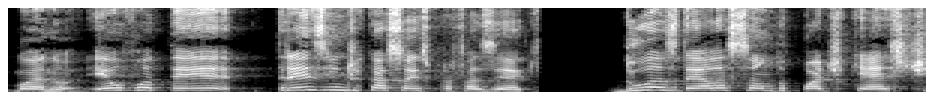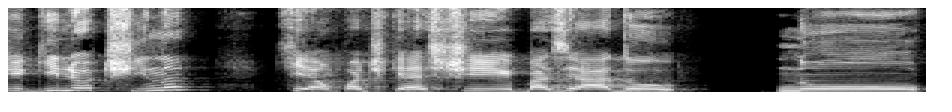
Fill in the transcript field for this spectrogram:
Bueno, eu vou ter três indicações para fazer aqui. Duas delas são do podcast Guilhotina, que é um podcast baseado no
